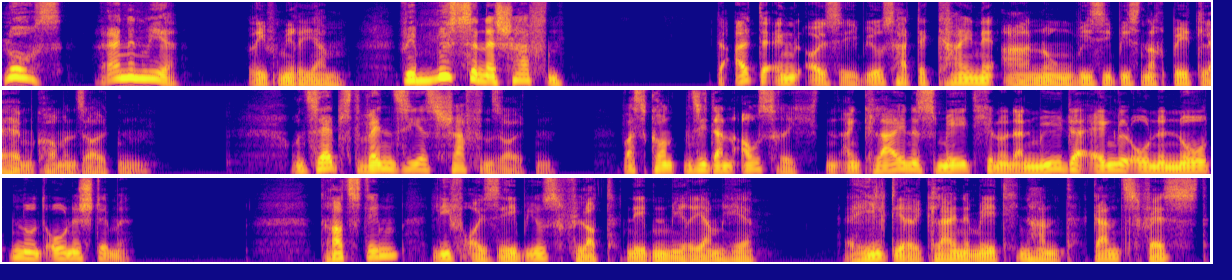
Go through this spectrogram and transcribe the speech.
Los, rennen wir, rief Miriam. Wir müssen es schaffen. Der alte Engel Eusebius hatte keine Ahnung, wie sie bis nach Bethlehem kommen sollten. Und selbst wenn sie es schaffen sollten, was konnten sie dann ausrichten? Ein kleines Mädchen und ein müder Engel ohne Noten und ohne Stimme. Trotzdem lief Eusebius flott neben Miriam her. Er hielt ihre kleine Mädchenhand ganz fest,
